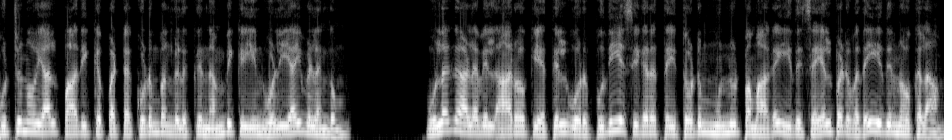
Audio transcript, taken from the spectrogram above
புற்றுநோயால் பாதிக்கப்பட்ட குடும்பங்களுக்கு நம்பிக்கையின் ஒளியாய் விளங்கும். உலக அளவில் ஆரோக்கியத்தில் ஒரு புதிய சிகரத்தை தொடும் முன்னுட்பமாக இது செயல்படுவதை எதிர்நோக்கலாம்.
